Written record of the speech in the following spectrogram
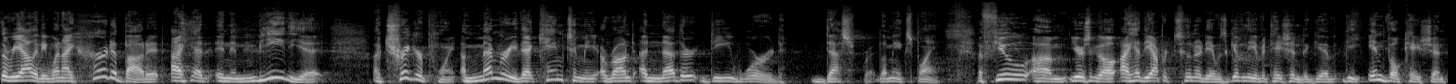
the reality when I heard about it, I had an immediate a trigger point, a memory that came to me around another D word desperate. Let me explain. A few um, years ago, I had the opportunity, I was given the invitation to give the invocation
